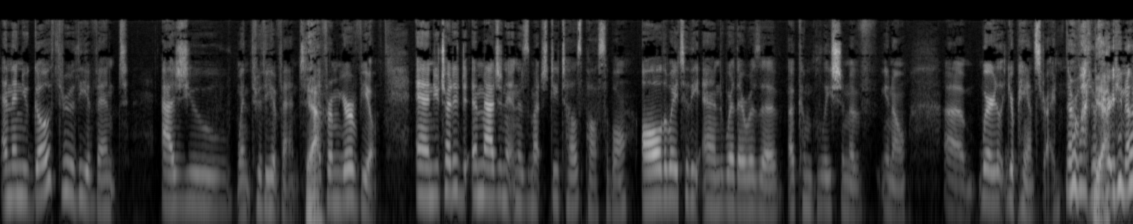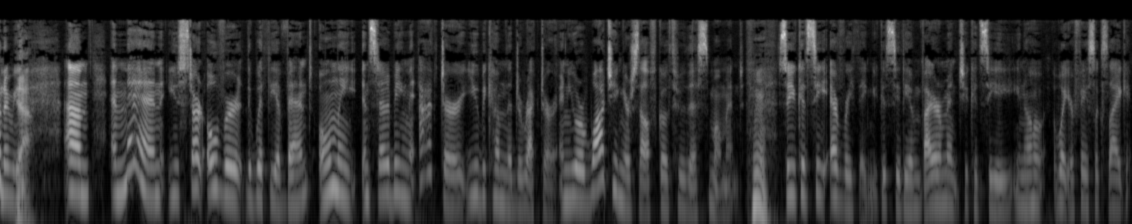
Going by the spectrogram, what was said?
and then you go through the event as you went through the event Yeah. from your view. And you try to d- imagine it in as much detail as possible, all the way to the end where there was a, a completion of, you know, uh, where your pants dried or whatever, Yeah. you know what I mean? Yeah. Um, and then you start over the, with the event, only instead of being the actor, you become the director. And you are watching yourself go through this moment. So you could see everything. You could see the environment. You could see, you know, what your face looks like,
